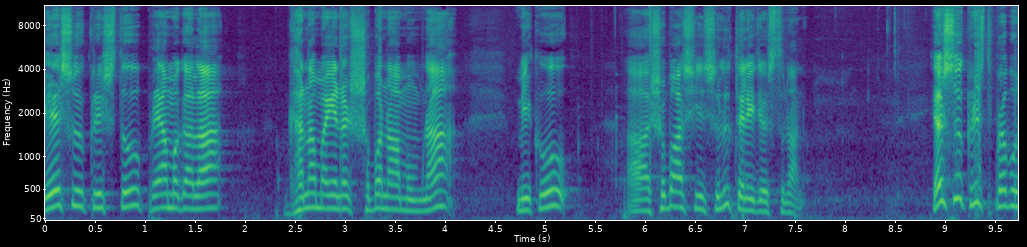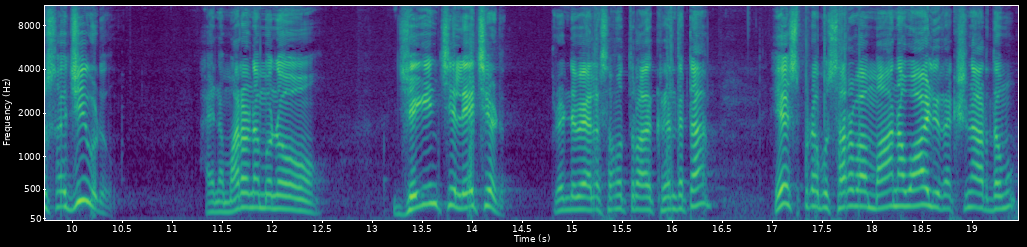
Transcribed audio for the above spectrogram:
యేసుక్రీస్తు ప్రేమగల ఘనమైన శుభనామంన మీకు శుభాశీస్సులు తెలియజేస్తున్నాను. యేసుక్రీస్తు ప్రభు సజీవుడు. ఆయన మరణమును జయించి లేచాడు. రెండు వేల సంవత్సరాల క్రిందట యేసు ప్రభు సర్వ మానవాళి రక్షణార్థము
